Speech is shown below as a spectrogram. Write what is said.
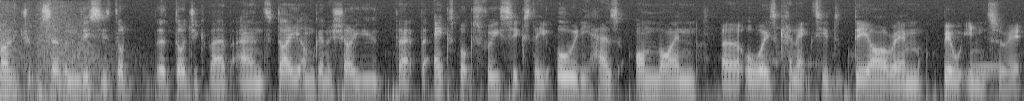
only Triple Seven. This is the Dodgy Kebab, and today I'm going to show you that the Xbox 360 already has online, uh, always connected DRM built into it.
